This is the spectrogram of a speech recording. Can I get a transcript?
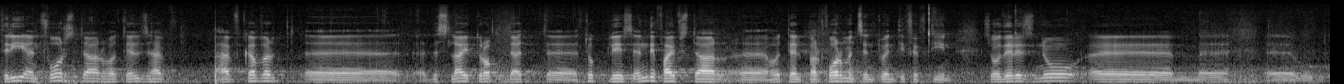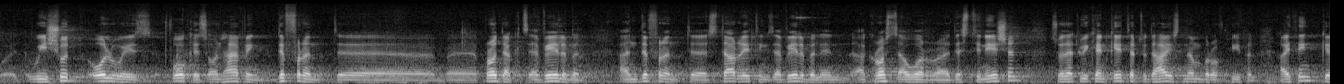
three and four star hotels have have covered uh, the slight drop that uh, took place in the five-star uh, hotel performance in 2015. So there is no, um, uh, uh, we should always focus on having different uh, products available and different uh, star ratings available in across our uh, destination so that we can cater to the highest number of people. I think uh,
